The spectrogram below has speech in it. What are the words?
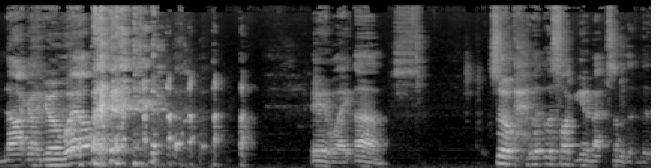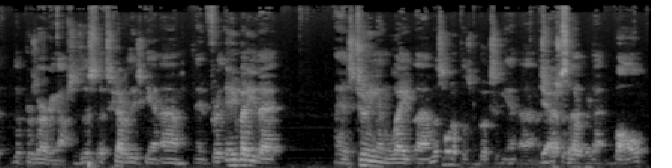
not going to go well. anyway, um, so let, us talk again about some of the, the, the preserving options. Let's, let's cover these again. Um, and for anybody that is tuning in late, um, let's hold up those books again, Yeah, especially absolutely. that, that ball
